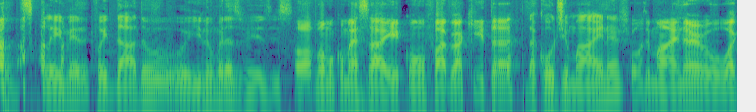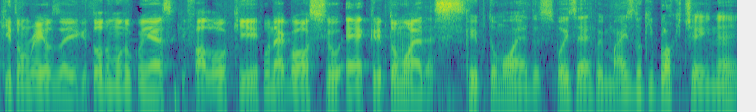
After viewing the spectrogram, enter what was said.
O disclaimer foi dado inúmeras vezes. Ó, vamos começar aí com o Fábio Akita, Da Cold Miner. Gold Miner, o Akita on Rails aí, que todo mundo conhece, que falou que o negócio é criptomoedas. Criptomoedas. Pois é, foi mais do que blockchain, né?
